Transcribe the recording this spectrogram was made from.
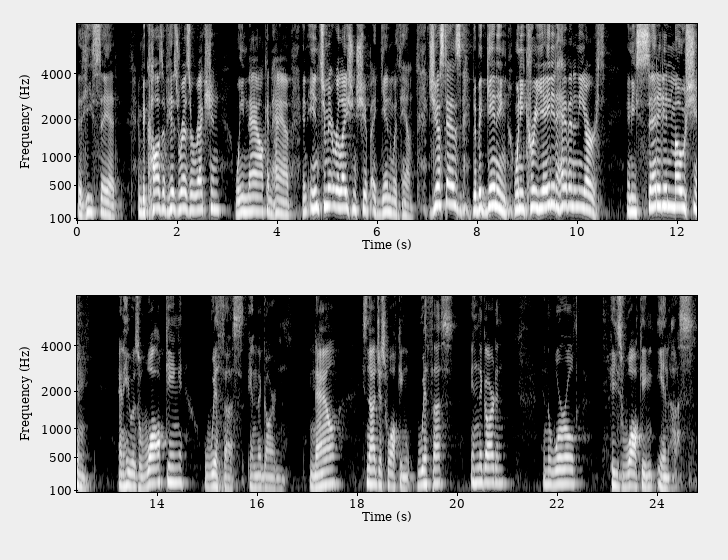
that He said. And because of His resurrection, we now can have an intimate relationship again with Him. Just as the beginning, when He created heaven and the earth and He set it in motion, and He was walking with us in the garden. Now, He's not just walking with us in the garden, in the world, He's walking in us.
